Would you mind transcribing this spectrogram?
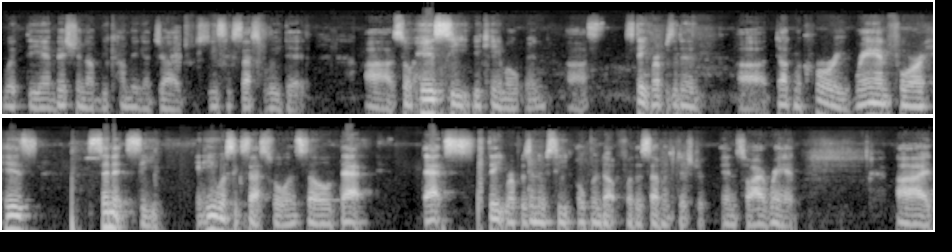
with the ambition of becoming a judge, which he successfully did. Uh, so his seat became open. Uh, State Representative uh, Doug McCrory ran for his Senate seat, and he was successful. And so that that state representative seat opened up for the seventh district, and so I ran. I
